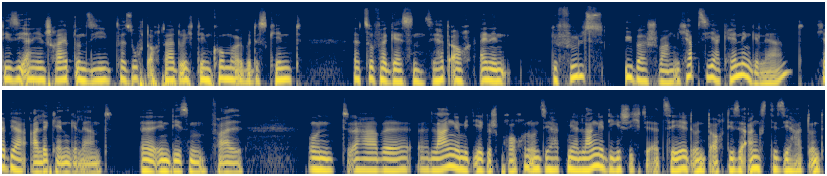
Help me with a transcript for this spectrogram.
die sie an ihn schreibt und sie versucht auch dadurch den Kummer über das Kind äh, zu vergessen. Sie hat auch einen Gefühlsüberschwang. Ich habe sie ja kennengelernt. Ich habe ja alle kennengelernt äh, in diesem Fall und habe äh, lange mit ihr gesprochen und sie hat mir lange die Geschichte erzählt und auch diese Angst, die sie hat und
